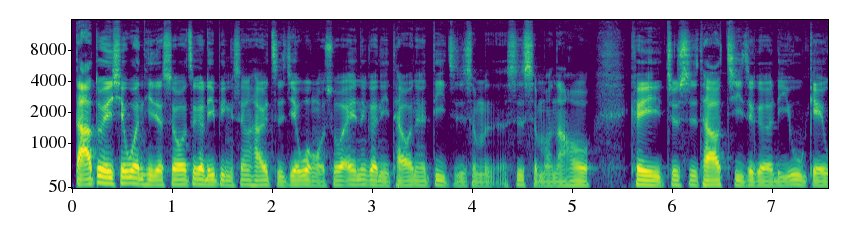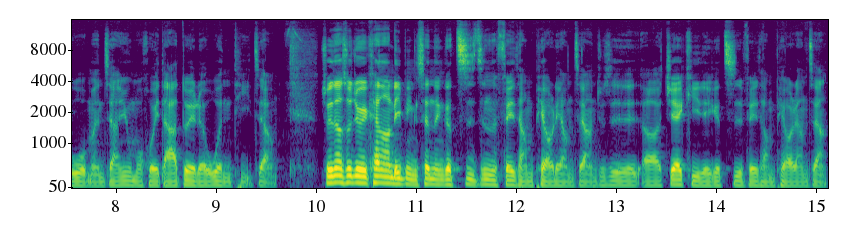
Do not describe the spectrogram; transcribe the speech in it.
答对一些问题的时候，这个李炳生还会直接问我说：“哎，那个你台湾的地址什么的是什么？”然后可以就是他要寄这个礼物给我们，这样因为我们回答对了问题，这样，所以那时候就会看到李炳生那个字真的非常漂亮，这样就是呃 Jackie 的一个字非常漂亮，这样。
